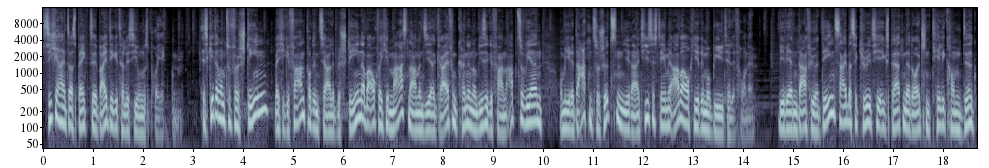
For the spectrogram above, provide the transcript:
Sicherheitsaspekte bei Digitalisierungsprojekten. Es geht darum zu verstehen, welche Gefahrenpotenziale bestehen, aber auch welche Maßnahmen Sie ergreifen können, um diese Gefahren abzuwehren, um Ihre Daten zu schützen, Ihre IT-Systeme, aber auch Ihre Mobiltelefone. Wir werden dafür den Cybersecurity-Experten der Deutschen Telekom Dirk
